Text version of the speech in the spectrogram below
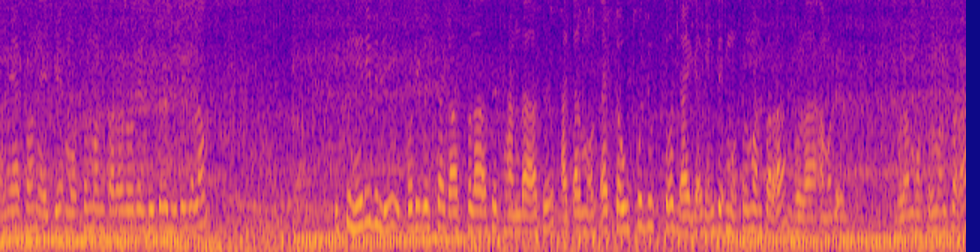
আমি এখন এই যে মুসলমান পাড়া রোডের ভিতরে ঢুকে গেলাম একটু নিরিবিলি, পরিবেশটা গাছপালা আছে, ঠান্ডা আছে, থাকার মতো একটা উপযুক্ত জায়গা কিন্তু মুসলমান পাড়া, ভোলা আমাদের ভোলা মুসলমান পাড়া।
